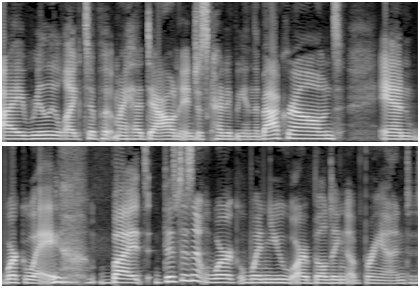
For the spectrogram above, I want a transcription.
I really like to put my head down and just kind of be in the background and work away. But this doesn't work when you are building a brand.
